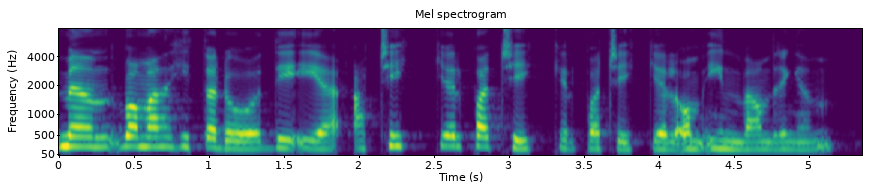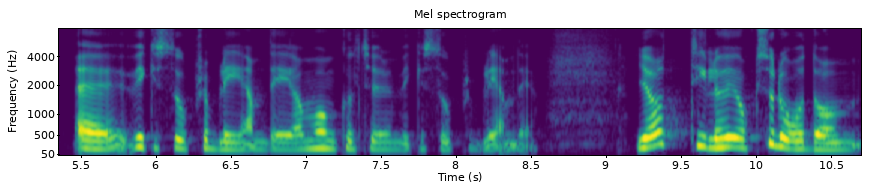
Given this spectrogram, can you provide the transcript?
Men vad man hittar då det är artikel på artikel på artikel om invandringen. Eh, vilket stort problem det är, om mångkulturen, vilket stort problem det är. Jag tillhör ju också då de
